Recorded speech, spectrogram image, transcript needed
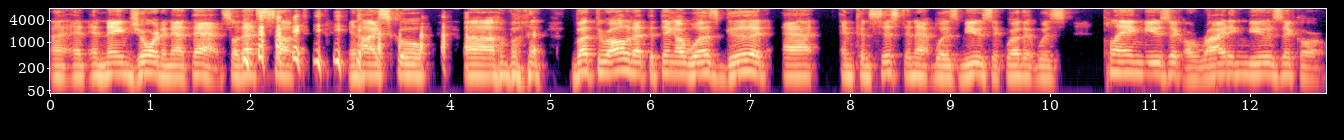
Uh, and, and named Jordan at that. So that sucked in high school. Uh, but, but through all of that, the thing I was good at and consistent at was music, whether it was playing music or writing music or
